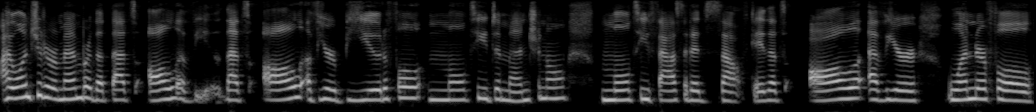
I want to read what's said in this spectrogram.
I want you to remember that that's all of you. That's all of your beautiful, multi-dimensional, multifaceted self. Okay. That's all of your wonderful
